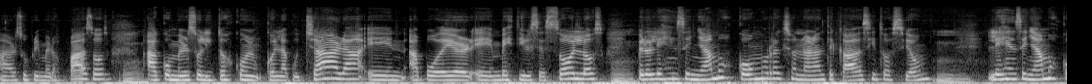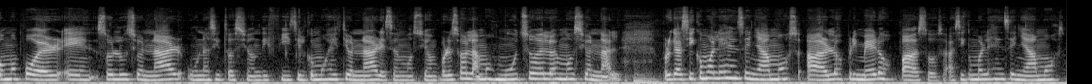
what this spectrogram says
a dar sus primeros pasos, mm. a comer solitos con, la cuchara, en, a poder vestirse solos, mm. pero les enseñamos cómo reaccionar ante cada situación, mm. les enseñamos cómo poder eh, solucionar una situación difícil, cómo gestionar esa emoción. Por eso hablamos mucho de lo emocional, porque así como les enseñamos a dar los primeros pasos, así como les enseñamos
